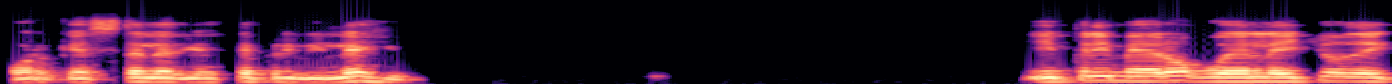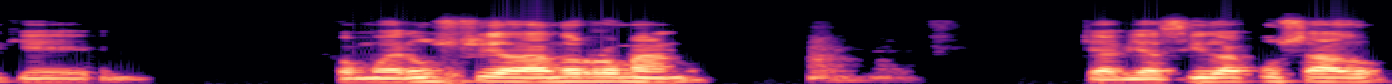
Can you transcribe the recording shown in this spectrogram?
por qué se le dio este privilegio. Y primero fue el hecho de que, como era un ciudadano romano, que había sido acusado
